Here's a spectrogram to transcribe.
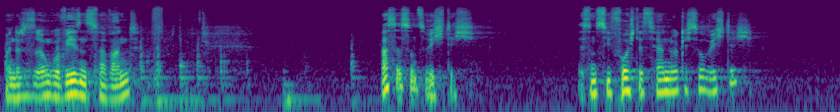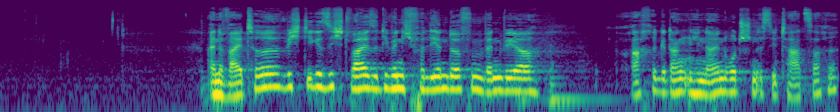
Ich meine, das ist irgendwo wesensverwandt. Was ist uns wichtig? Ist uns die Furcht des Herrn wirklich so wichtig? Eine weitere wichtige Sichtweise, die wir nicht verlieren dürfen, wenn wir Rachegedanken hineinrutschen, ist die Tatsache,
